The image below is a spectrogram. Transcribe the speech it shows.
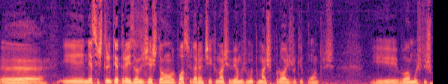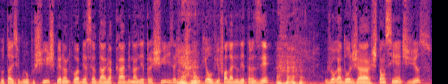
É, e nesses 33 anos de gestão, eu posso garantir que nós tivemos muito mais prós do que contras. E vamos disputar esse grupo X, esperando que o ABCW acabe na letra X. A gente não quer ouvir falar de letra Z. Os jogadores já estão cientes disso.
